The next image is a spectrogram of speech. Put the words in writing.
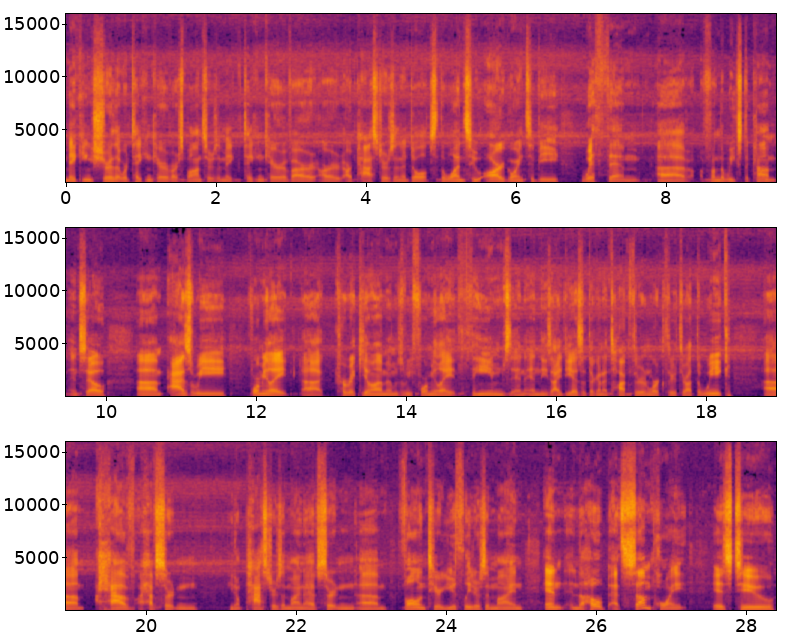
making sure that we're taking care of our sponsors and make, taking care of our, our, our pastors and adults, the ones who are going to be with them uh, from the weeks to come. And so, um, as we formulate uh, curriculum and as we formulate themes and, and these ideas that they're going to talk through and work through throughout the week, um, I have I have certain you know pastors in mind. I have certain um, volunteer youth leaders in mind, and in the hope at some point is to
